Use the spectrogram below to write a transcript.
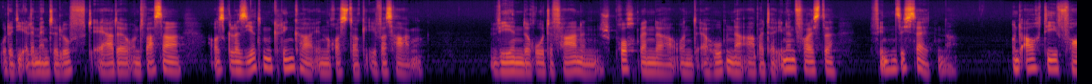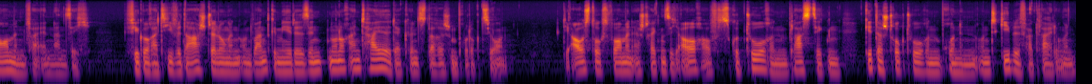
oder die Elemente Luft, Erde und Wasser aus glasiertem Klinker in Rostock-Evershagen. Wehende rote Fahnen, Spruchbänder und erhobene Arbeiterinnenfäuste finden sich seltener. Und auch die Formen verändern sich. Figurative Darstellungen und Wandgemälde sind nur noch ein Teil der künstlerischen Produktion. Die Ausdrucksformen erstrecken sich auch auf Skulpturen, Plastiken, Gitterstrukturen, Brunnen und Giebelverkleidungen.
